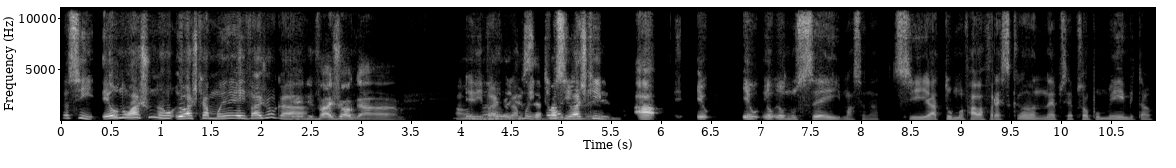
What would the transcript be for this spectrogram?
Assim, eu não acho não. Eu acho que amanhã ele vai jogar. ele vai jogar. Não, Ele não, vai deixa jogar amanhã. Então, assim, eu acho que. A, eu, eu, eu, eu não sei, Marcenato, se a turma fala frescando, né? Se é só pro meme e tal.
